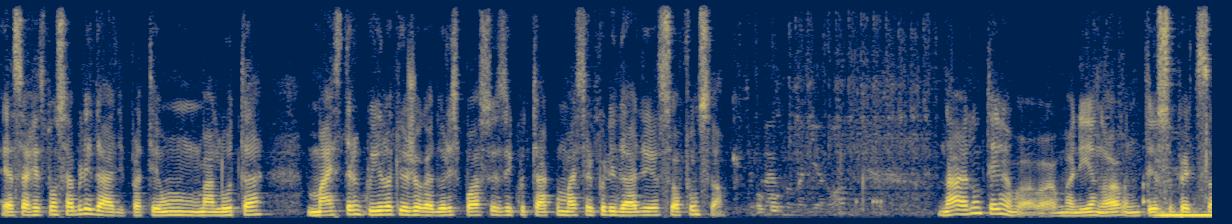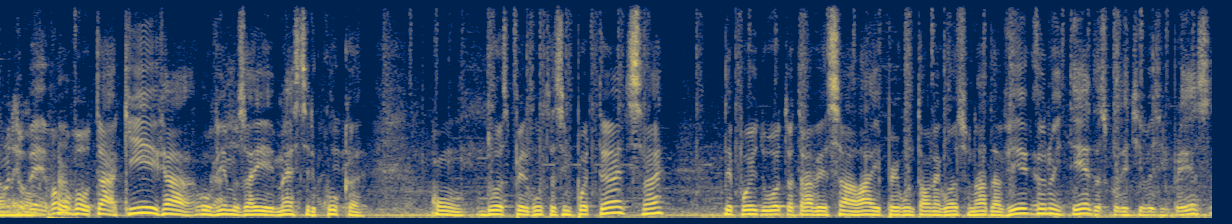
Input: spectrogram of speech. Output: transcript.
essa responsabilidade para ter um- uma luta mais tranquila que os jogadores possam executar com mais tranquilidade a sua função. Não, eu não tenho mania nova, não tenho superstição Muito nenhuma. bem, vamos voltar aqui. Já ouvimos aí Mestre Cuca com duas perguntas importantes, né? Depois do outro atravessar lá e perguntar um negócio nada a ver. Eu não entendo as coletivas de imprensa.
